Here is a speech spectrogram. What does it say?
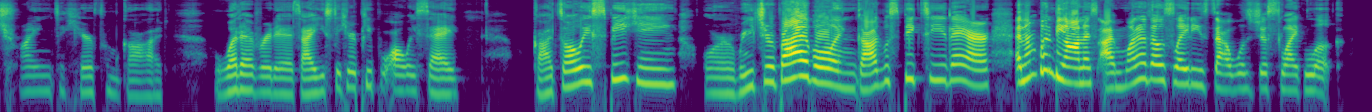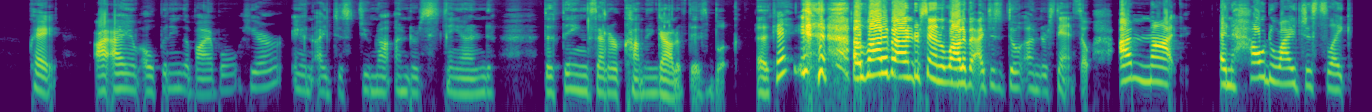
trying to hear from God, whatever it is, I used to hear people always say, God's always speaking, or read your Bible and God will speak to you there. And I'm going to be honest, I'm one of those ladies that was just like, look, okay, I, I am opening the Bible here and I just do not understand the things that are coming out of this book. Okay. a lot of it I understand, a lot of it I just don't understand. So I'm not, and how do I just like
